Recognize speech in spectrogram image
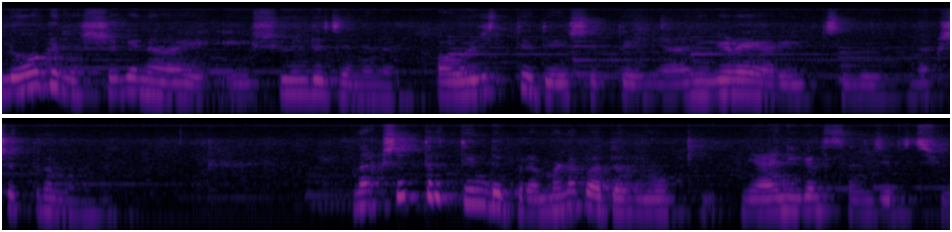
ലോകരക്ഷകനായ യേശുവിന്റെ ജനനം പൗരസ്ത്യദേശത്തെ ജ്ഞാനികളെ അറിയിച്ചത് നക്ഷത്രമാണ്. നക്ഷത്രത്തിന്റെ ഭ്രമണപഥം നോക്കി ജ്ഞാനികൾ സഞ്ചരിച്ചു.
